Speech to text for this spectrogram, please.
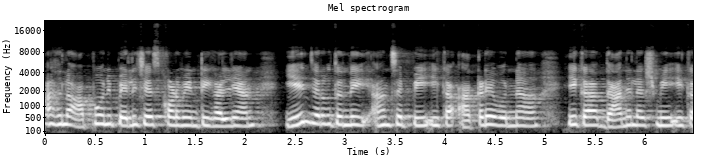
అసలు అప్పుని పెళ్ళి చేసుకోవడం ఏంటి కళ్యాణ్? ఏం జరుగుతుంది? అని చెప్పి ఇక అక్కడే ఉన్న ఇక దానిలక్ష్మి ఇక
